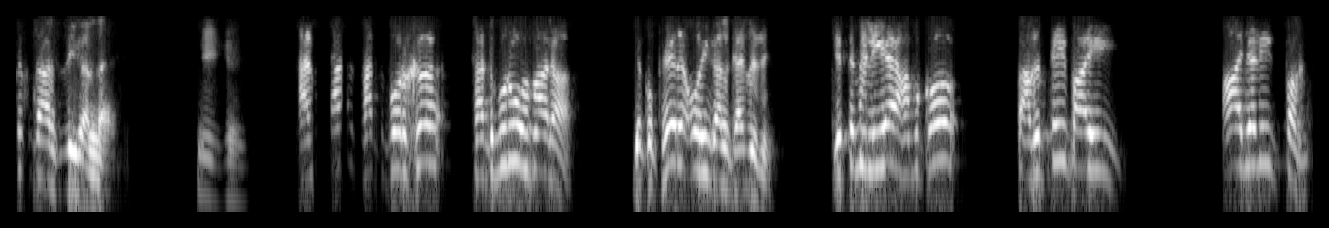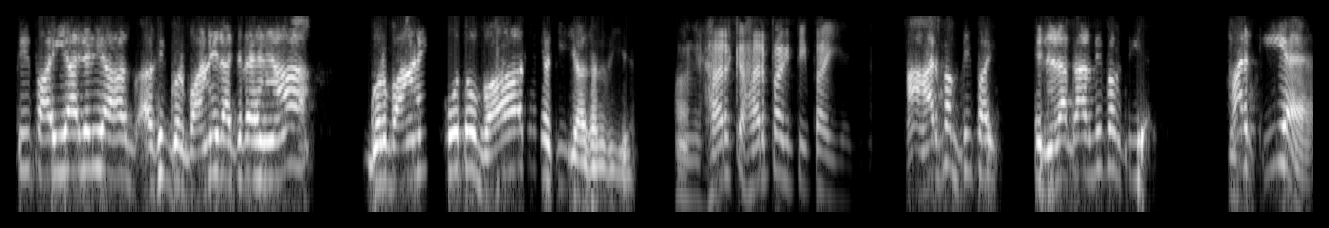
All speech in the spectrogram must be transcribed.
ਪਦਾਰਥ ਦੀ ਗੱਲ ਹੈ। ਠੀਕ ਹੈ। ਅੰਤਰ ਸਤਪੁਰਖ ਸਤਿਗੁਰੂ ਹਮਾਰਾ। ਦੇਖੋ ਫਿਰ ਉਹੀ ਗੱਲ ਕਹਿੰਦੇ ਨੇ ਜਿਤ ਮਿਲੀ ਹੈ ਹਮਕੋ ਭਗਤੀ ਪਾਈ। ਆ ਜਿਹੜੀ ਭਗਤੀ ਪਾਈ ਆ ਜਿਹੜੀ ਅਸੀਂ ਗੁਰਬਾਣੀ ਰਚ ਰਹੇ ਹਾਂ ਗੁਰਬਾਣੀ ਉਹ ਤੋਂ ਬਾਅਦ ਰਚੀ ਜਾ ਸਕਦੀ ਹੈ। ਹਰ ਹਰ ਭਗਤੀ ਪਾਈ ਹੈ ਹਾਂ ਹਰ ਭਗਤੀ ਪਾਈ। ਇਹ ਨਿਰਾਕਾਰ ਦੀ ਭਗਤੀ ਹੈ। ਹਰ ਕੀ ਹੈ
